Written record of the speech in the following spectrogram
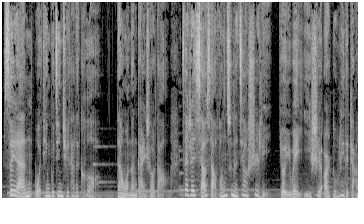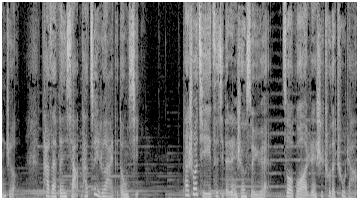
虽然我听不进去他的课，但我能感受到，在这小小方寸的教室里，有一位遗世而独立的长者，他在分享他最热爱的东西。他说起自己的人生岁月，做过人事处的处长，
